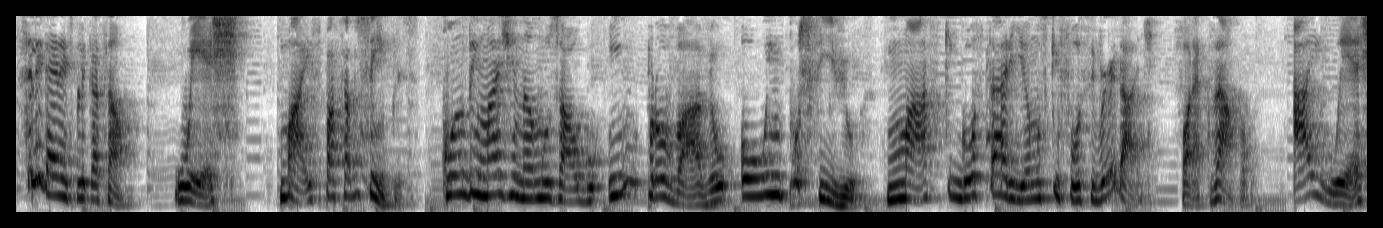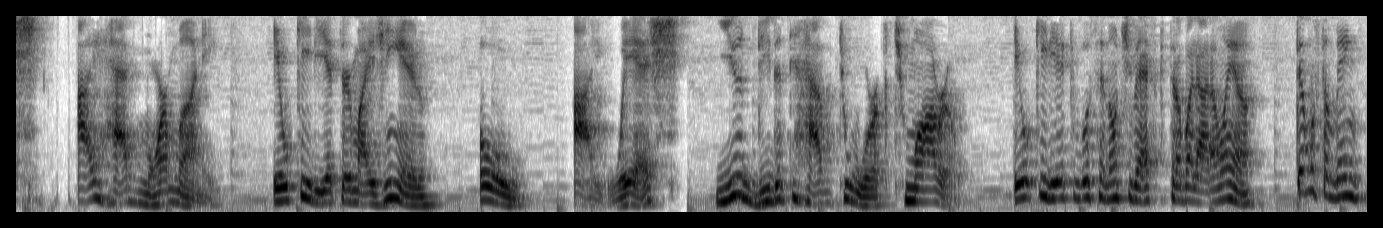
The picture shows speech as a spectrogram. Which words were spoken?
Se liga aí na explicação. Wish mais passado simples. Quando imaginamos algo improvável ou impossível, mas que gostaríamos que fosse verdade. For example, I wish I had more money. Eu queria ter mais dinheiro. ou I wish you didn't have to work tomorrow. Eu queria que você não tivesse que trabalhar amanhã. Temos também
